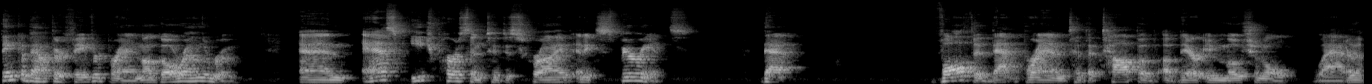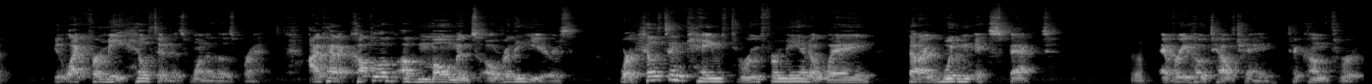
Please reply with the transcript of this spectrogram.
think about their favorite brand. And I'll go around the room and ask each person to describe an experience that vaulted that brand to the top of, of their emotional ladder. Yeah. Like for me, Hilton is one of those brands. I've had a couple of, of moments over the years where Hilton came through for me in a way that I wouldn't expect yeah. every hotel chain to come through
